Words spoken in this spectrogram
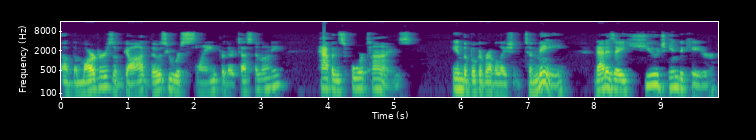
of the martyrs of God, those who were slain for their testimony, happens four times in the book of Revelation. To me, that is a huge indicator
